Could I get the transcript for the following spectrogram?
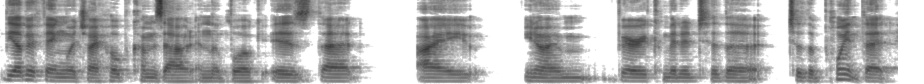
the other thing which I hope comes out in the book is that I, you know, I'm very committed to the to the point that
